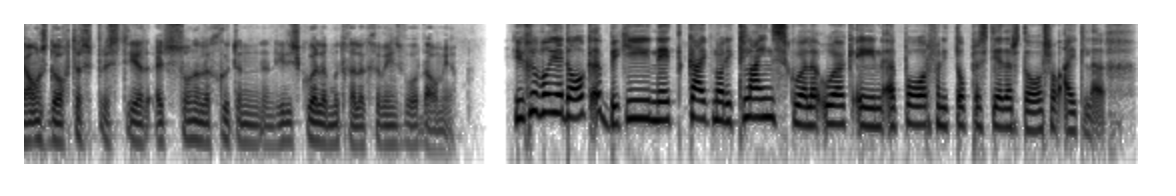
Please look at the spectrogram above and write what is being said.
Ja, ons dogters presteer uitsonderlik goed en, en hierdie skole moet geluk gewens word daarmee. Hugo, wil jy dalk 'n bietjie net kyk na die klein skole ook en 'n paar van die toppresteerders daarso uitlig?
